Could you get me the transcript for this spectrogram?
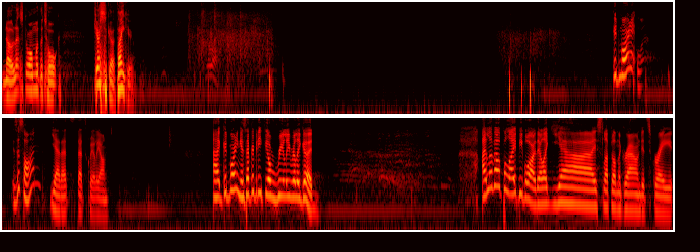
No, let's go on with the talk. Jessica, thank you. Good morning. Is this on? Yeah, that's that's clearly on. Uh, good morning. Does everybody feel really, really good? I love how polite people are. They're like, "Yeah, I slept on the ground. It's great."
